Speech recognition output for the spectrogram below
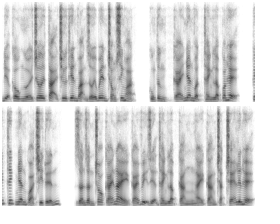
địa cầu người chơi tại chư thiên vạn giới bên trong sinh hoạt, cùng từng cái nhân vật thành lập quan hệ, kích thích nhân quả chi tuyến, dần dần cho cái này cái vị diện thành lập càng ngày càng chặt chẽ liên hệ.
